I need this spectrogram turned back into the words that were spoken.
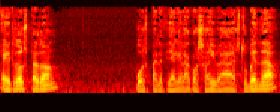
Air 2, perdón, pues parecía que la cosa iba estupenda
